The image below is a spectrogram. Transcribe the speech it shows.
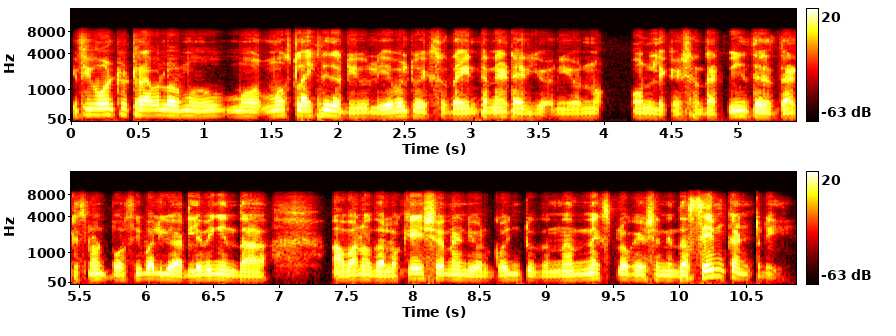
if you want to travel or move, more, most likely that you will be able to access the internet at your, your own location. That means that is, that is not possible. You are living in the uh, one of the location and you are going to the next location in the same country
